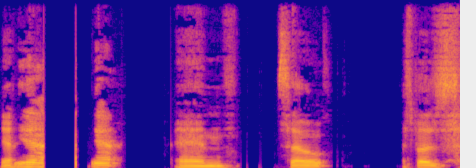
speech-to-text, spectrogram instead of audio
yeah. Yeah. Yeah. Um, so I suppose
